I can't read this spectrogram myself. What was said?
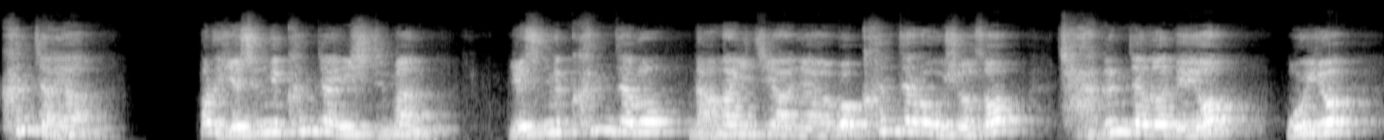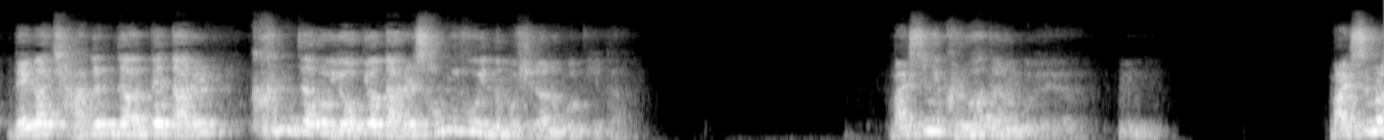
큰 자야. 바로 예수님이 큰 자이시지만 예수님이 큰 자로 남아있지 아니하고 큰 자로 오셔서 작은 자가 되어 오히려 내가 작은 자인데 나를 큰 자로 여겨 나를 섬기고 있는 것이라는 겁니다. 말씀이 그러하다는 거예요. 음? 말씀을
